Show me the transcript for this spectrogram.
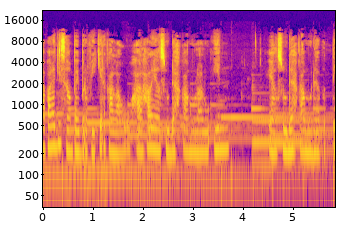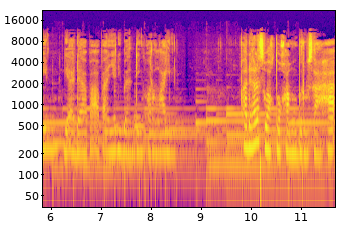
Apalagi sampai berpikir kalau hal-hal yang sudah kamu laluin, yang sudah kamu dapetin, gak ada apa-apanya dibanding orang lain. Padahal sewaktu kamu berusaha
